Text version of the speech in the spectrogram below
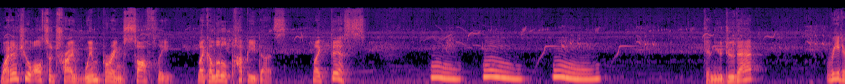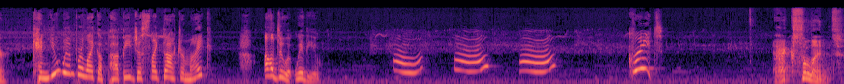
Why don't you also try whimpering softly like a little puppy does? Like this. Can you do that? Reader, can you whimper like a puppy just like Dr. Mike? I'll do it with you. Great! Excellent.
